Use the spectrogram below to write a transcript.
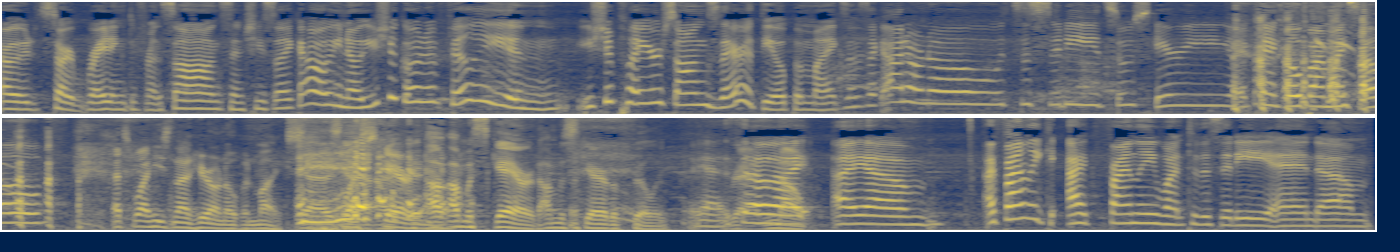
I would start writing different songs and she's like oh you know you should go to philly and you should play your songs there at the open mics i was like i don't know it's a city it's so scary i can't go by myself That's why he's not here on open mics. Uh, it's less scary. I, I'm a scared. I'm a scared of Philly. yeah so no. i i um i finally i finally went to the city and um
